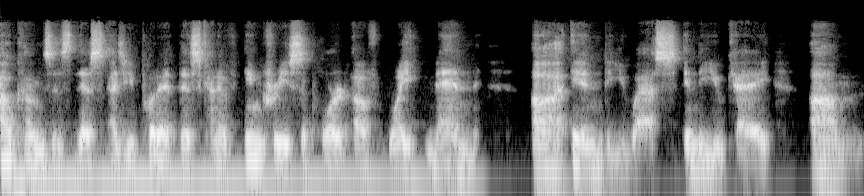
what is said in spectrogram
outcomes is this, as you put it, this kind of increased support of white men uh, in the US, in the UK. Um,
